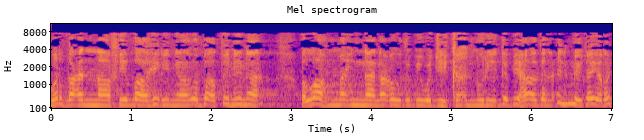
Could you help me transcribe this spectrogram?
وارض عنا في ظاهرنا وباطننا. اللهم إنا نعوذ بوجهك أن نريد بهذا العلم غيرك.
